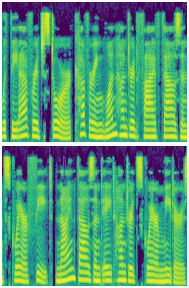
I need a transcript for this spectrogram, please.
with the average store covering 105,000 square feet 9,800 square meters.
